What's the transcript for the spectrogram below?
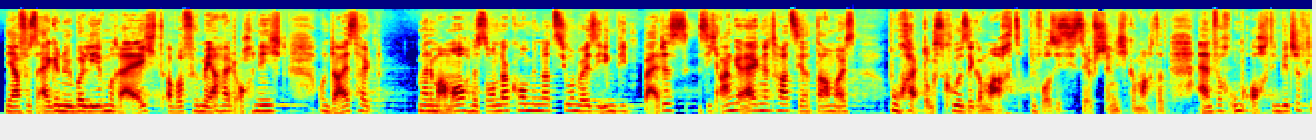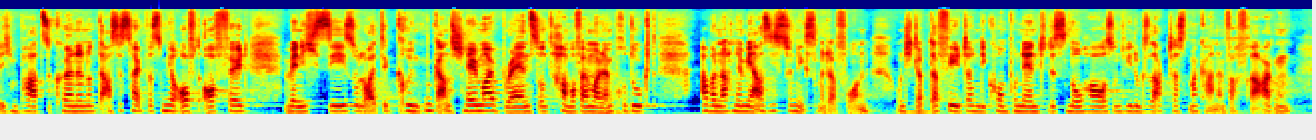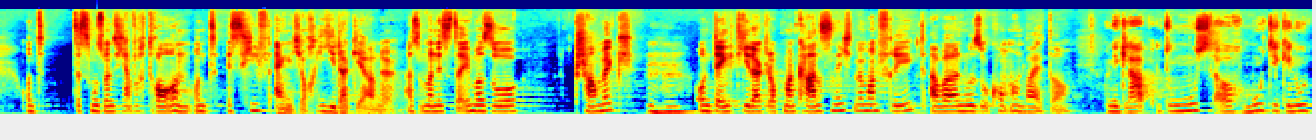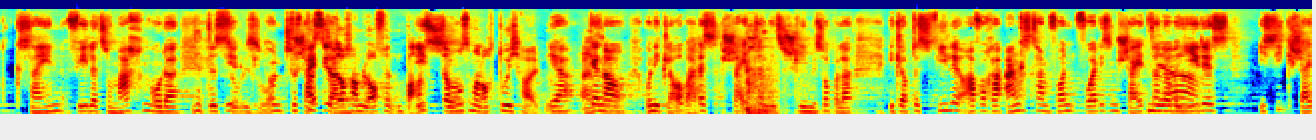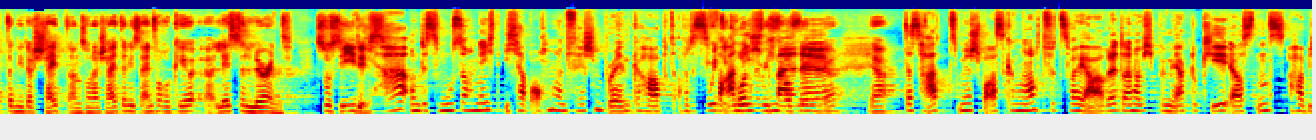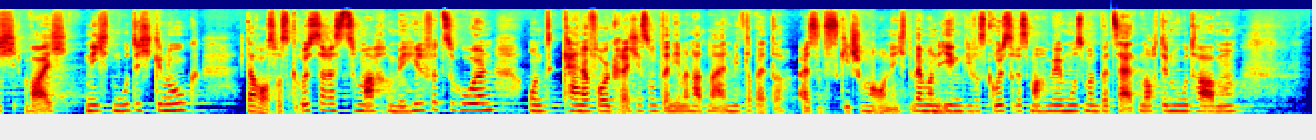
ja fürs eigene Überleben reicht, aber für mehr halt auch nicht. Und da ist halt meine Mama auch eine Sonderkombination, weil sie irgendwie beides sich angeeignet hat. Sie hat damals Buchhaltungskurse gemacht, bevor sie sich selbstständig gemacht hat, einfach um auch den wirtschaftlichen Part zu können. Und das ist halt, was mir oft auffällt, wenn ich sehe, so Leute gründen ganz schnell mal Brands und haben auf einmal ein Produkt, aber nach einem Jahr siehst du nichts mehr davon. Und ich glaube, da fehlt dann die Komponente des Know-hows und wie du gesagt hast, man kann einfach fragen. Und das muss man sich einfach trauen und es hilft eigentlich auch jeder gerne. Also man ist da immer so, schammig mhm. und denkt, jeder glaubt, man kann es nicht, wenn man fragt, aber nur so kommt man weiter. Und ich glaube, du musst auch mutig genug sein, Fehler zu machen oder ja, das sowieso. Und zu das passiert auch am laufenden Band. Ist so. Da muss man auch durchhalten. Ja, also. genau. Und ich glaube auch, dass Scheitern nicht so schlimm ist. Hoppala. Ich glaube, dass viele einfach Angst haben von, vor diesem Scheitern, ja. aber jedes ich sehe Scheitern nicht als Scheitern, sondern Scheitern ist einfach, okay, äh, lesson learned. So sehe ich das. Ja, und es muss auch nicht, ich habe auch mal ein Fashion-Brand gehabt, aber das Wo war nicht meine, Film, ja. das hat mir Spaß gemacht für zwei Jahre. Dann habe ich bemerkt, okay, erstens habe ich, war ich nicht mutig genug, daraus was Größeres zu machen, mir Hilfe zu holen und kein erfolgreiches Unternehmen hat nur einen Mitarbeiter. Also das geht schon mal auch nicht. Wenn man irgendwie was Größeres machen will, muss man bei Zeiten auch den Mut haben,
